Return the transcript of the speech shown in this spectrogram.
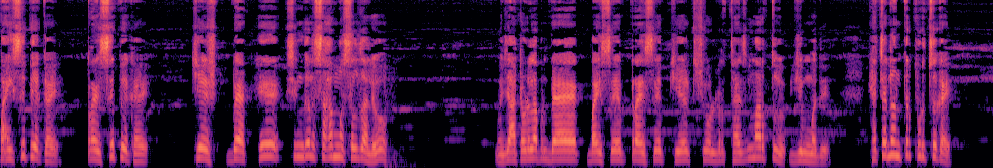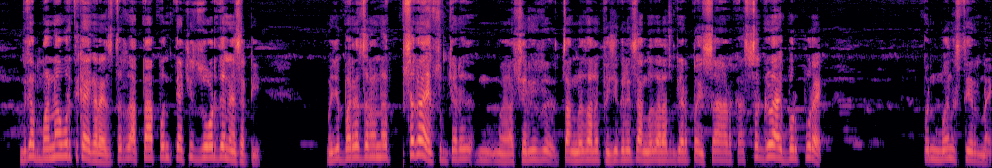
बायसेप एक आहे ट्रायसेप एक आहे चेस्ट बॅक हे सिंगल सहा मसल झाले हो. म्हणजे आठवड्याला आपण back bicep tricep chest shoulder thighs मारतो जिममध्ये. ह्याच्यानंतर पुढचं काय? म्हणजे त्या मनावरती काय करायचं? तर आता आपण त्याची जोड देण्यासाठी म्हणजे बऱ्याच जणांना सगळं आहे. तुमच्याकडे शरीर चांगलं झालं फिजिकली चांगलं झालं तुमच्याकडे पैसा अडका सगळं आहे भरपूर आहे. पण मन स्थिर नाही.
